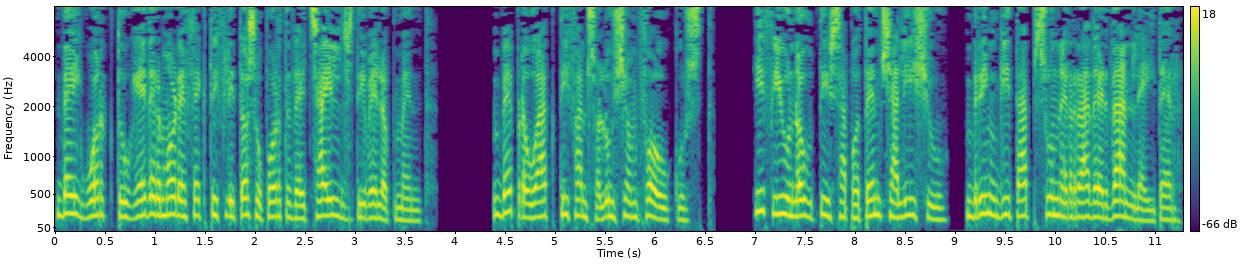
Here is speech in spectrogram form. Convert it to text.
they work together more effectively to support the child's development. Be proactive and solution focused. If you notice a potential issue, bring it up sooner rather than later.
